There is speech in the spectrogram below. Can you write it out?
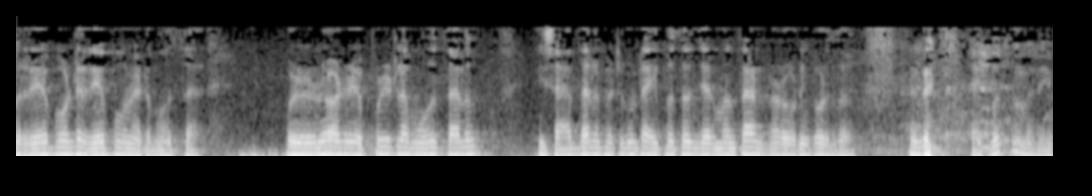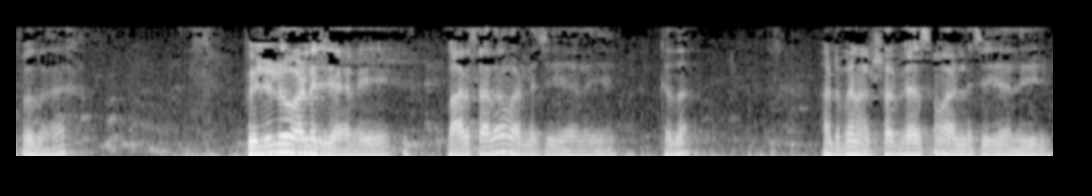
మరి రేపు అంటే రేపు ఉన్నాడు ముహూర్తాలు ఇప్పుడు రెండోవాడు ఎప్పుడు ఇట్లా ముహూర్తాలు? ఈ శార్థాలు పెట్టుకుంటే అయిపోతుంది జన్మంతా అంటున్నాడు ఒకటి ఇంకోటితో అయిపోతుంది మరి అయిపోదా? పెళ్ళిళ్ళు వాళ్ళే చేయాలి. బారసాల వాళ్ళే చేయాలి. కదా? అటుపైన అక్షరాభ్యాసం వాళ్ళే చేయాలి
